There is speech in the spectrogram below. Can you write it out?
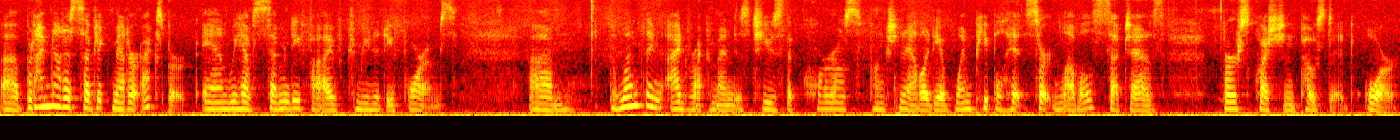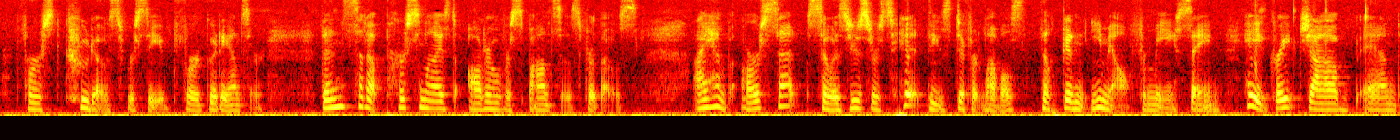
Uh, but I'm not a subject matter expert, and we have 75 community forums. Um, the one thing I'd recommend is to use the Khoros functionality of when people hit certain levels, such as first question posted or first kudos received for a good answer. Then set up personalized auto responses for those. I have ours set so as users hit these different levels, they'll get an email from me saying, hey, great job, and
